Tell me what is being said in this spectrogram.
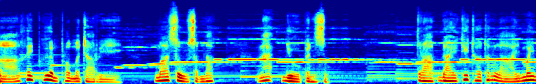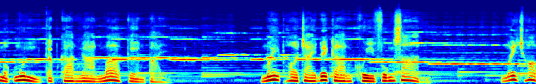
นาให้เพื่อนพรหมจารีมาสู่สำนักและอยู่เป็นสุข ตราบใดที่เธอทั้งหลายไม่หมกมุ่นกับการงานมากเกินไป ไม่พอใจด้วยการคุยฟุ้งซ่าน ไม่ชอบ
